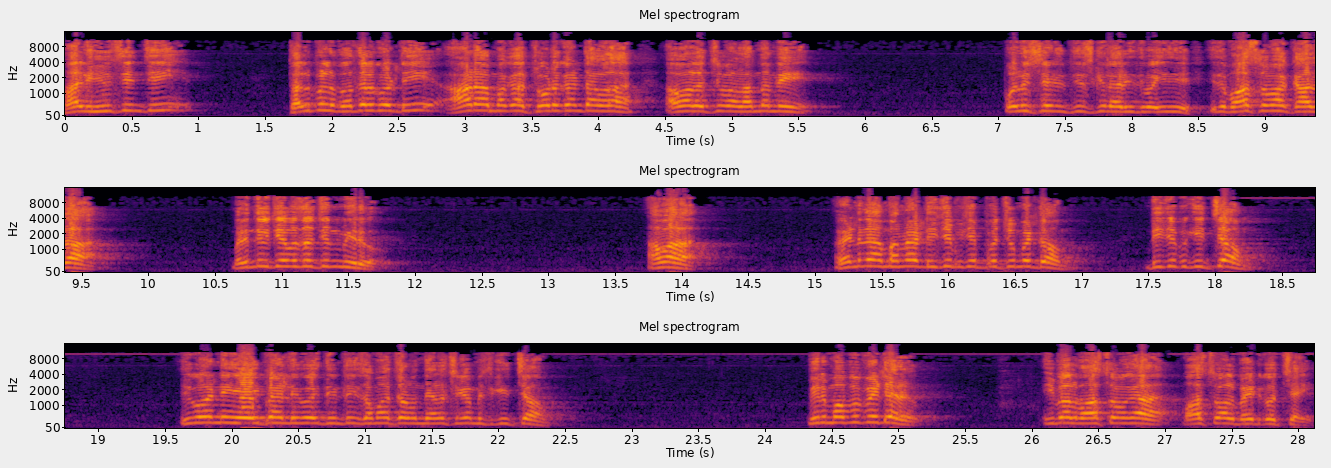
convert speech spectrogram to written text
వాళ్ళు హింసించి తలుపులు బద్దలు ఆడ మగ చూడకుండా వాళ్ళ- వాళ్ళు వచ్చి వాళ్ళందరినీ పోలీస్ స్టేషన్ తీసుకెళ్ళారు. ఇది ఇది ఇది వాస్తవా కాదా? మరి ఎందుకు చేయవలసి వచ్చింది మీరు? అవా వెంటనే మొన్న డీజీపీ చెప్పి చూపెట్టాం. డీజీపీకి ఇచ్చాం. ఇదిగోండి ఏ ప్యాంట్ ఇగో దీంట్లో సమాచారం ఉంది ఎలక్షన్ కమిషన్కి ఇచ్చాం. మీరు మబ్బు పెట్టారు. ఇవాళ వాస్తవంగా వాస్తవాలు బయటకు వచ్చాయి.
